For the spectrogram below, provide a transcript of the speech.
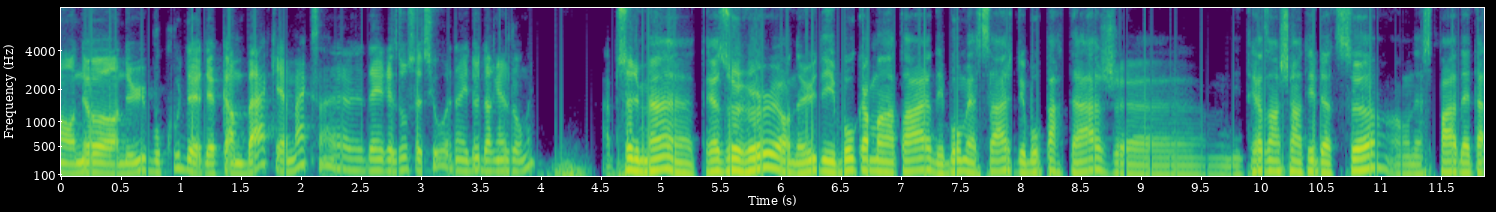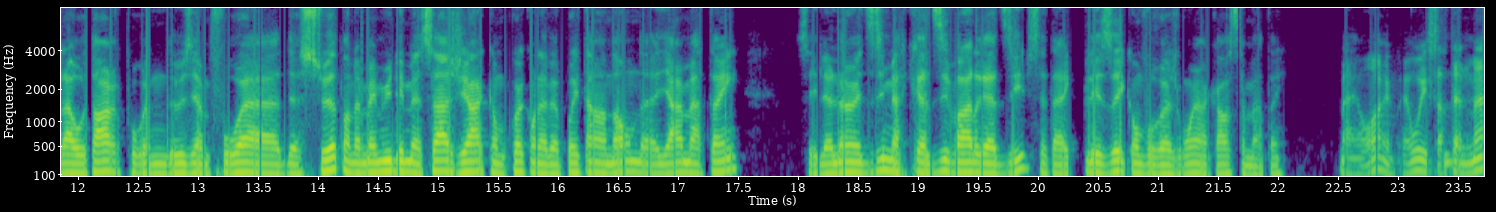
on, a, on, a, eu beaucoup de, de comeback, Max, hein, dans les réseaux sociaux dans les deux dernières journées. Absolument. Très heureux. On a eu des beaux commentaires, des beaux messages, des beaux partages. Euh, on est très enchanté de ça. On espère d'être à la hauteur pour une deuxième fois de suite. On a même eu des messages hier comme quoi qu'on n'avait pas été en onde hier matin. C'est le lundi, mercredi, vendredi. C'est avec plaisir qu'on vous rejoint encore ce matin. Ben oui, ben oui, certainement.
